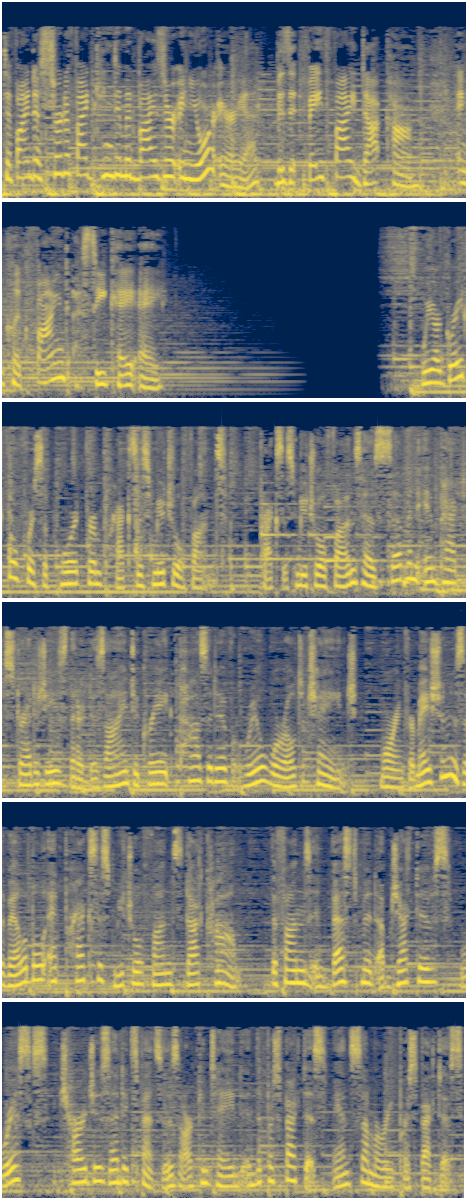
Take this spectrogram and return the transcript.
To find a certified Kingdom Advisor in your area, visit faithfi.com and click Find a CKA. We are grateful for support from Praxis Mutual Funds. Praxis Mutual Funds has seven impact strategies that are designed to create positive real world change. More information is available at praxismutualfunds.com. The fund's investment objectives, risks, charges, and expenses are contained in the prospectus and summary prospectus.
